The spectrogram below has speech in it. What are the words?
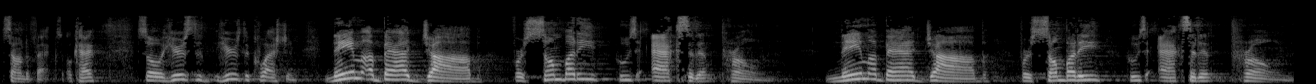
sound effects. Okay. So here's the here's the question: Name a bad job for somebody who's accident prone. Name a bad job for somebody who's accident prone.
